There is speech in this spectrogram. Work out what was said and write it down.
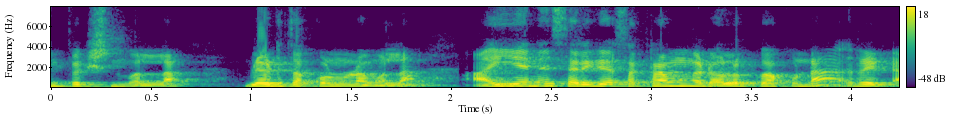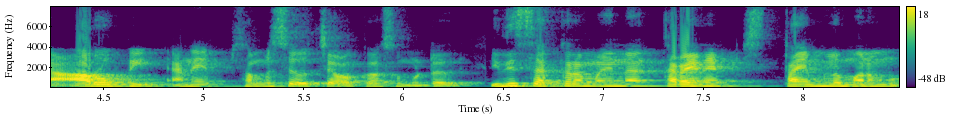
ఇన్ఫెక్షన్ వల్ల బ్లడ్ తక్కువ ఉండడం వల్ల ఐ అనేది సరిగా సక్రమంగా డెవలప్ కాకుండా రెడ్ ఆర్ఓపి అనే సమస్య వచ్చే అవకాశం ఉంటుంది. ఇది సక్రమైన కరైన టైంలో మనము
